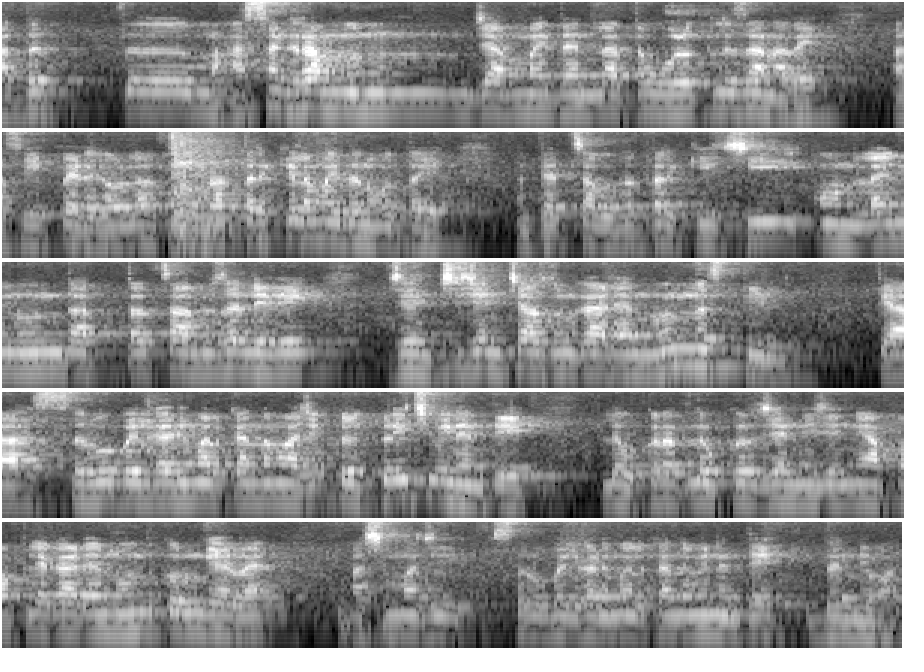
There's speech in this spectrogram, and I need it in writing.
आदत महासंग्राम म्हणून ज्या मैदानाला आता ओळखलं जाणार आहे असं हे पेडगावला चौदा तारखेला मैदान होत आहे. आणि त्या चौदा तारखेची ऑनलाईन नोंद आत्ता चालू झालेली आहे. ज्यांची ज्यांच्या अजून गाड्या नोंद नसतील त्या सर्व बैलगाडी मालकांना माझी कळकळीची विनंती आहे. लवकरात लवकर ज्यांनी ज्यांनी आपापल्या गाड्या नोंद करून घ्याव्या अशी माझी सर्व बैलगाडी मालकांना विनंती आहे. धन्यवाद.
